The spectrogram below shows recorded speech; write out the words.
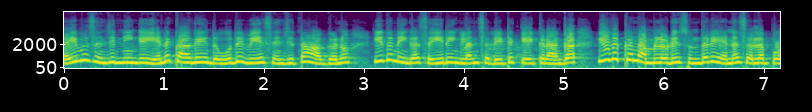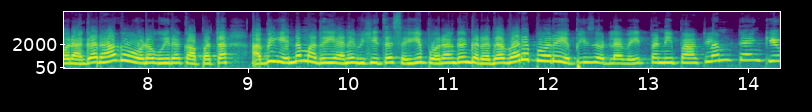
தயவு செஞ்சு நீங்கள் எனக்காக இந்த உதவியை செஞ்சு தான் ஆகணும். இது நீங்கள் செய்கிறீங்களான்னு சொல்லிட்டு கேட்குறாங்க இதுக்கு நம்மளுடைய சுந்தரி என்ன சொல்ல போகிறாங்க ராகவோட உயிரை காப்பாற்ற அபி என்ன மாதிரியான விஷயத்த செய்ய போகிறாங்கங்கிறத வரப்போகிற எபிசோடில் வெயிட் பண்ணி பார்க்கலாம். தேங்க்யூ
